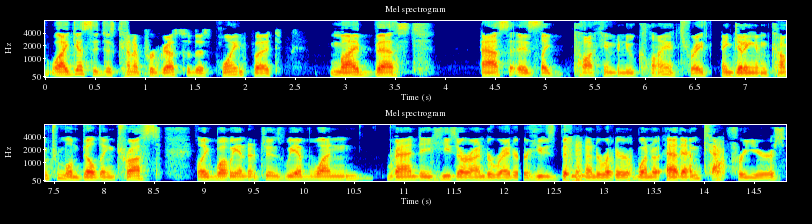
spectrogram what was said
well, I guess it just kind of progressed to this point, but my best asset is like talking to new clients, right? And getting them comfortable and building trust. Like what we ended up doing is we have one Randy, he's our underwriter. He's been an underwriter at, one, at MCAP for years.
